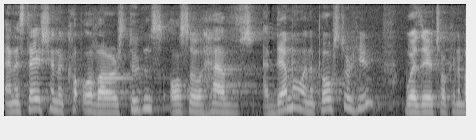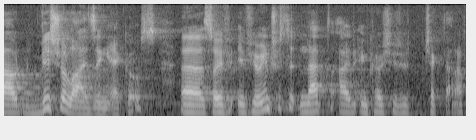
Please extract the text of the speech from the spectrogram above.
Anastasia and a couple of our students also have a demo and a poster here where they're talking about visualizing echoes. Uh, so if, if you're interested in that, I'd encourage you to check that out.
